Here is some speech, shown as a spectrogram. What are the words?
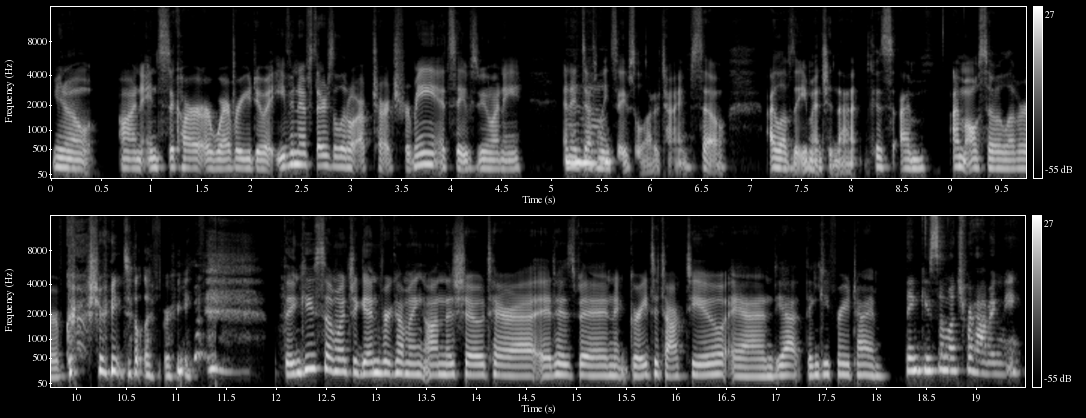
you know, on Instacart or wherever you do it. Even if there's a little upcharge for me, it saves me money and Mm-hmm. it definitely saves a lot of time. So I love that you mentioned that because I'm I'm also a lover of grocery delivery. Thank you so much again for coming on the show, Tara. It has been great to talk to you. And yeah, thank you for your time. Thank you so much for having me.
